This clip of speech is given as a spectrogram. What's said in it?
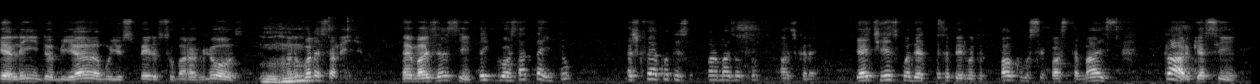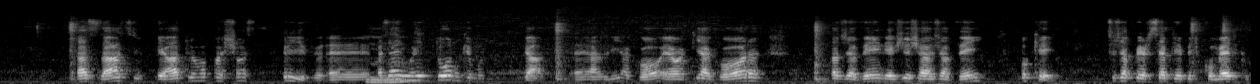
é lindo, eu me amo, e o espelho sou maravilhoso. Uhum. Eu não vou nessa linha. É, mas é assim, tem que gostar, tem. Então, acho que vai acontecer de forma mais automática, né? E aí, te responder essa pergunta, qual que você gosta mais? Claro que, assim, as artes, o teatro é uma paixão incrível, né? Uhum. Mas é o retorno que é muito teatro. É ali agora, é aqui agora, já vem, a energia já, já vem. Ok. Você já percebe, de repente, comédia, que eu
